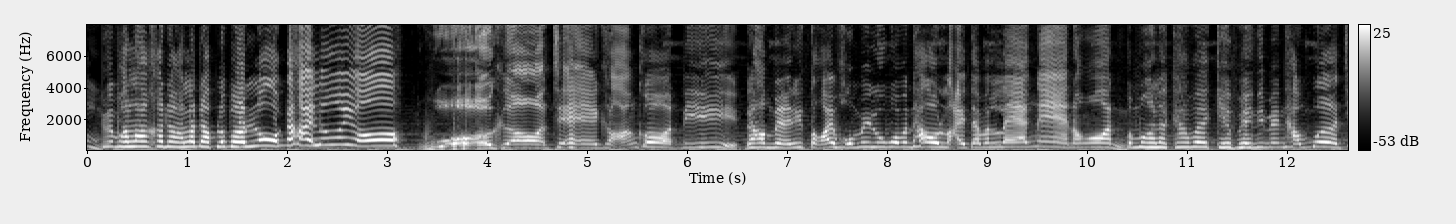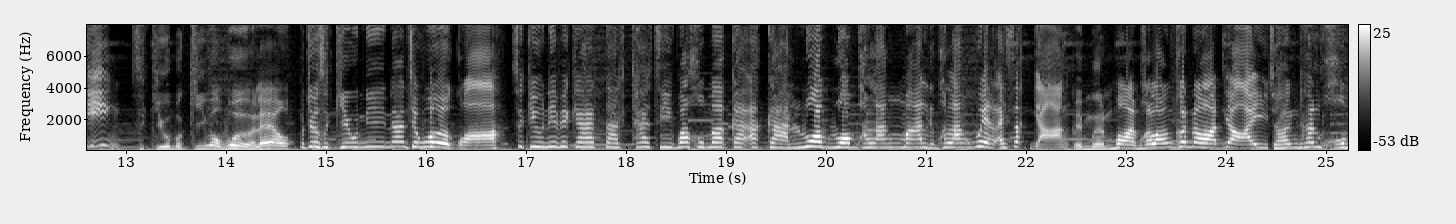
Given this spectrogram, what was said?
มเป็นพลังขนาดระดับระเบิดโลกได้เลยเหรอ ว้าวโคตรเท่ของโคตรดีดาเมจนี่ต่อยผมไม่รู้ว่ามันเท่าไหร่แต่มันแรงแน่นอนประมาณแล้วครับว่าเกมเพลงนี้แม่งทำเวอร์จริง สกิลเมื่อกี้ว่าเวอร์แล้วมาเจอสกิลนี้น่าจะเวอร์กว่า สกิลนี้เป็นการตัดคาซีว่าโคมากาอากาศรวบรวมพลังมารหรือพลังเวทอะไรสักอย่าง เป็นเหมือนมารพลังขนาดใหญ่ จากนั้นผม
